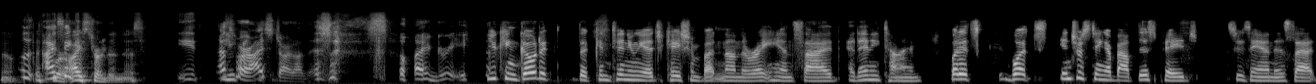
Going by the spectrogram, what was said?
No, that's I where think I start on this. It, that's you, where I start on this. so I agree. You can go to the continuing education button on the right hand side at any time. But it's what's interesting about this page, Suzanne, is that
